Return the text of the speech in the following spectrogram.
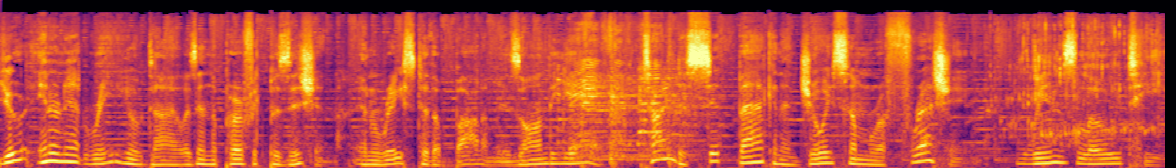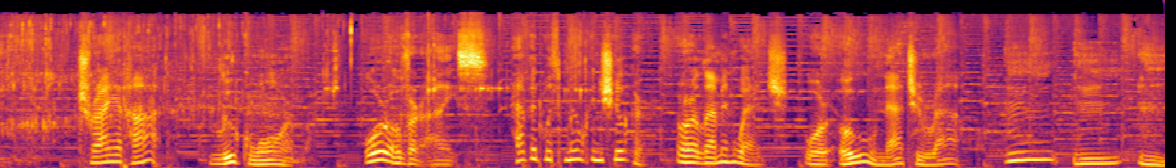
Your internet radio dial is in the perfect position, and Race to the Bottom is on the air. Time to sit back and enjoy some refreshing Winslow tea. Try it hot, lukewarm, or over ice. Have it with milk and sugar, or a lemon wedge, or au natural. Mmm, mmm, mmm.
